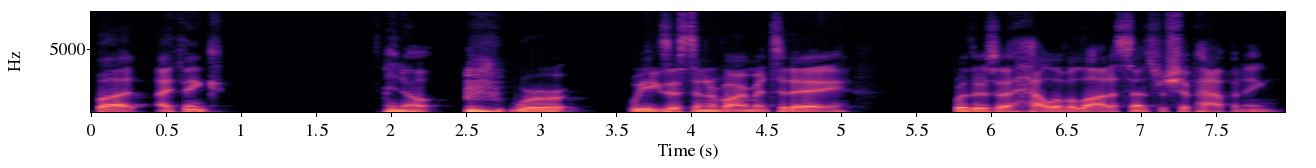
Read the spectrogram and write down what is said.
But I think you know, we're we exist in an environment today where there's a hell of a lot of censorship happening,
